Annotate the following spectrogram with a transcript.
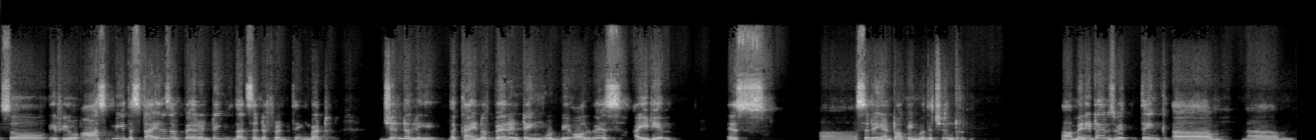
So if you ask me the styles of parenting, that's a different thing. But generally, the kind of parenting would be always ideal is uh, sitting and talking with the children. Uh, many times we think um, um,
